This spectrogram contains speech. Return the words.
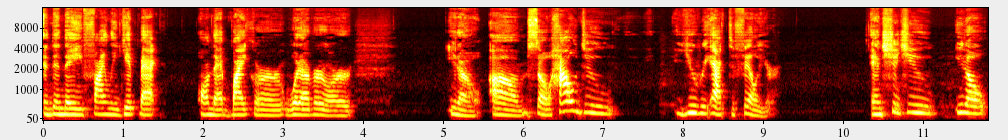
and then they finally get back on that bike or whatever or you know um so how do you react to failure? And should you you know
